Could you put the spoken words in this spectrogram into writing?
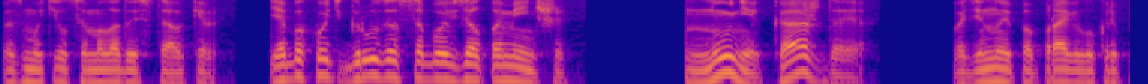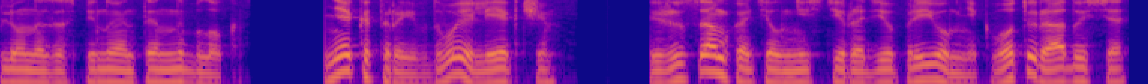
Возмутился молодой сталкер. Я бы хоть груза с собой взял поменьше. Ну, не каждая. Водяной поправил укрепленный за спиной антенный блок. Некоторые вдвое легче. Ты же сам хотел нести радиоприемник, вот и радуйся.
